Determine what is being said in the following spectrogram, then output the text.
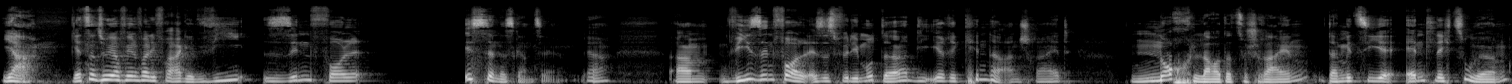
Ja, jetzt natürlich auf jeden Fall die Frage, wie sinnvoll ist denn das Ganze? Ja, ähm, wie sinnvoll ist es für die Mutter, die ihre Kinder anschreit, noch lauter zu schreien, damit sie ihr endlich zuhören?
